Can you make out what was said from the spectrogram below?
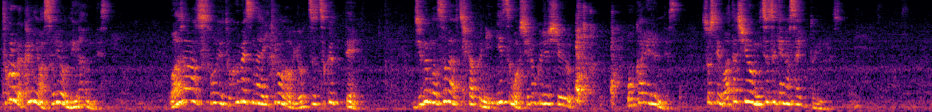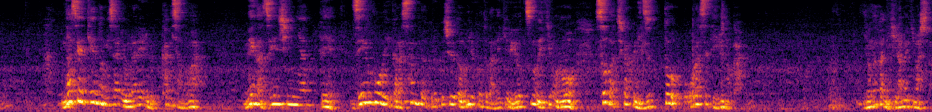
ところが神はそれを願うんです。わざわざそういう特別な生き物を4つ作って自分のそば近くにいつも四六時中置かれるんです。そして私を見続けなさいというんです。なぜ天の御座におられる神様は目が全身にあって全方位から360度見ることができる4つの生き物をそば近くにずっとおらせているのか。夜中にひらめきました。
